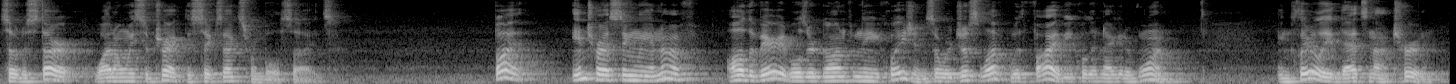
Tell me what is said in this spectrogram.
So to start, why don't we subtract the 6x from both sides? But, interestingly enough, all the variables are gone from the equation, so we're just left with 5 equal to negative 1. And clearly that's not true.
